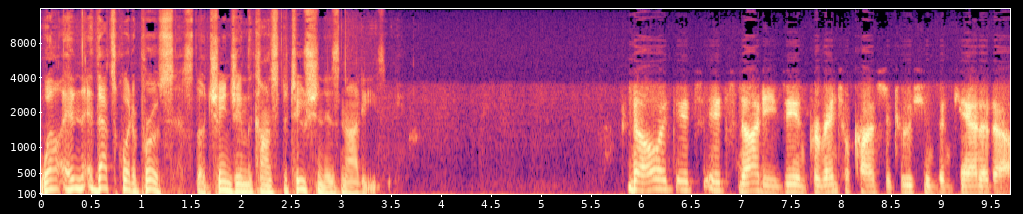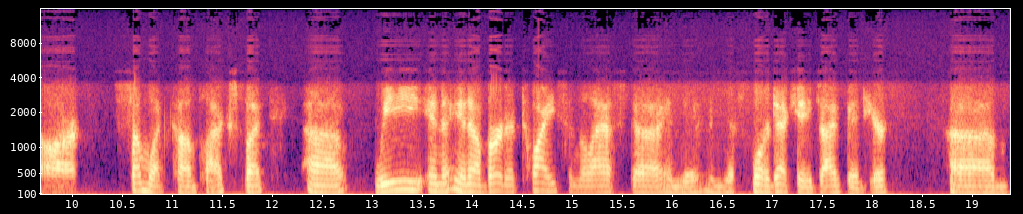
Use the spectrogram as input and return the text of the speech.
Well, and that's quite a process, though. Changing the Constitution is not easy. No, it, it's it's not easy, and provincial constitutions in Canada are somewhat complex, but uh, we in in Alberta twice in the last uh, in the in the four decades I've been here, um,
